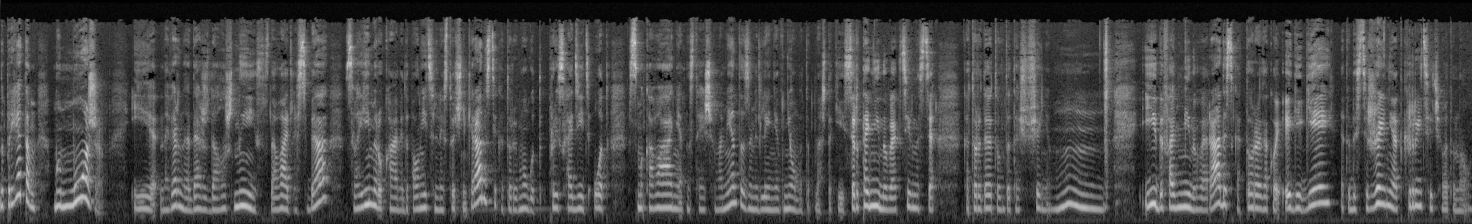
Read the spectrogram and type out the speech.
Но при этом мы можем — и, наверное, даже должны создавать для себя своими руками дополнительные источники радости, которые могут происходить от смакования, от настоящего момента, замедления в нем, это наши такие серотониновые активности, которые дают вам вот это ощущение м-м-м, и дофаминовая радость, которая такой эгегей, это достижение, открытие чего-то нового.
